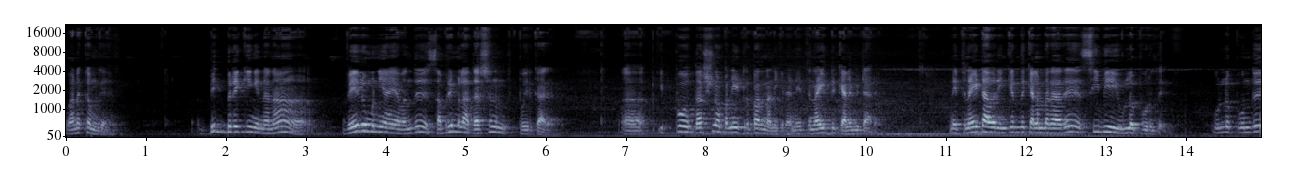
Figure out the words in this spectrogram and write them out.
வணக்கம்ங்க. பிக் பிரேக்கிங் என்னென்னா வேலுமணி ஐயா வந்து சபரிமலா தர்ஷனம் போயிருக்காரு. இப்போது தர்ஷனம் பண்ணிகிட்ருப்பாருன்னு நினைக்கிறேன். நேற்று நைட்டு கிளம்பிட்டாரு. நேற்று நைட்டு அவர் இங்கேருந்து கிளம்புறாரு சிபிஐ உள்ளே போகிறது உள்ளே பூந்து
